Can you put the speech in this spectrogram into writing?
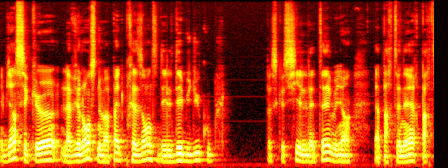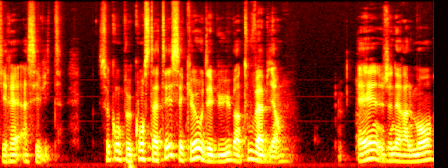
eh bien c'est que la violence ne va pas être présente dès le début du couple. Parce que si elle l'était, eh bien, la partenaire partirait assez vite. Ce qu'on peut constater, c'est qu'au début, ben, tout va bien. Et généralement,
